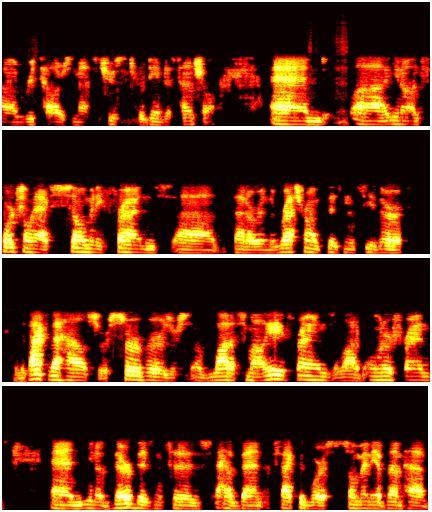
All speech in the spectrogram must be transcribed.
uh, retailers in Massachusetts were deemed essential. And uh, you know, unfortunately, I have so many friends uh, that are in the restaurant business, either in the back of the house or servers, or a lot of sommelier friends, a lot of owner friends, and you know their businesses have been affected where so many of them have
